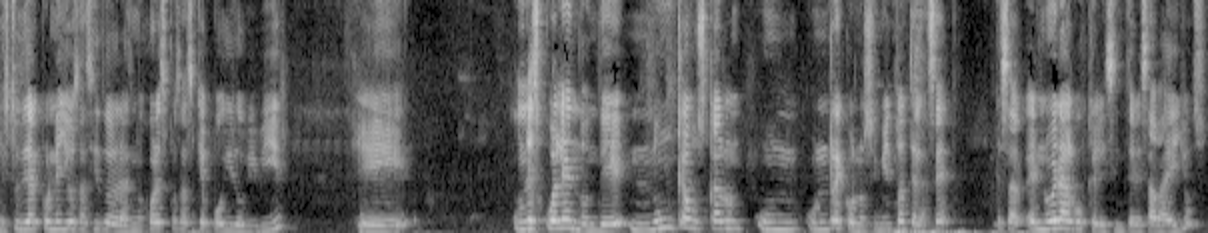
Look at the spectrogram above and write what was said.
Estudiar con ellos ha sido de las mejores cosas que he podido vivir. Eh, una escuela en donde nunca buscaron un, reconocimiento ante la SEP. Eh, no era algo que les interesaba a ellos.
